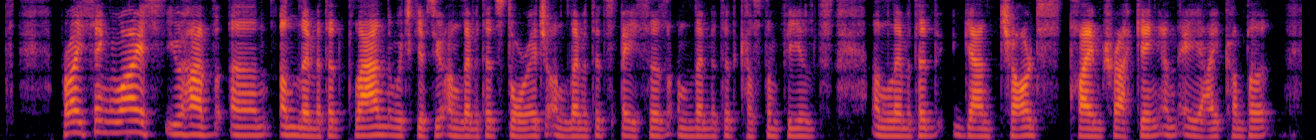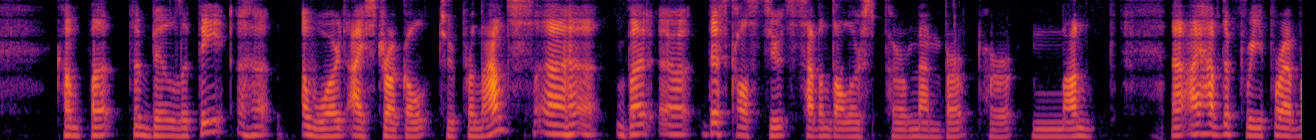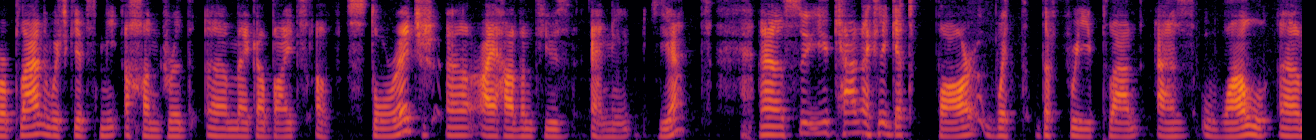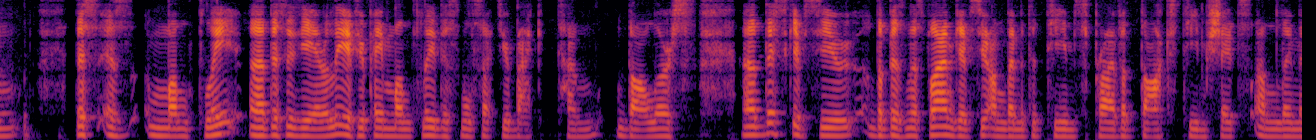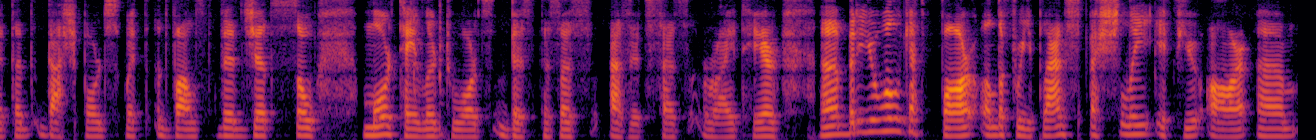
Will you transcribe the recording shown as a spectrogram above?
Pricing wise, you have an unlimited plan, which gives you unlimited storage, unlimited spaces, unlimited custom fields, unlimited Gantt charts, time tracking, and AI compa compatibility. Uh, a word I struggle to pronounce, uh, but uh, this costs you $7 per member per month. Uh, I have the free forever plan, which gives me 100 uh, megabytes of storage. Uh, I haven't used any yet. Uh, so you can actually get far with the free plan as well. Um, this is monthly. this is yearly. If you pay monthly, this will set you back $10. Uh, this gives you the business plan gives you unlimited teams, private docs, team sheets, unlimited dashboards with advanced widgets. So more tailored towards businesses, as it says right here. Uh, but you will get far on the free plan, especially if you are um,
